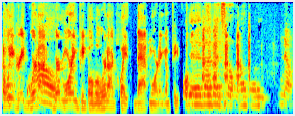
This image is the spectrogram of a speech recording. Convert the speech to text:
we agreed. We're not we're morning people, but we're not quite that morning of people. Yeah, no, that's not my morning. No.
